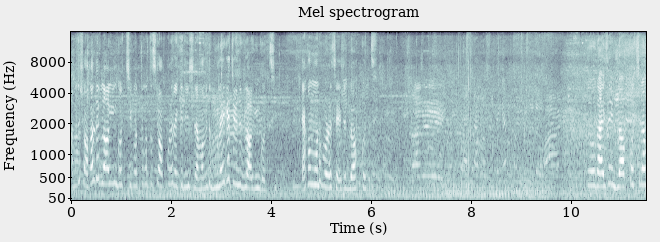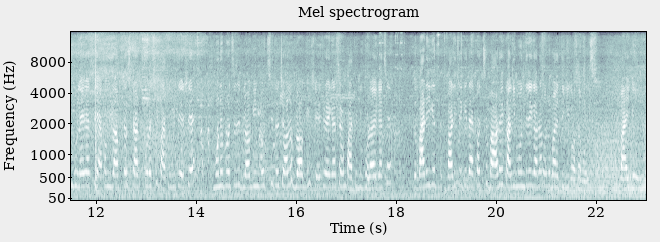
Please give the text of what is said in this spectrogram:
আমি তো সকাল থেকে ব্লগিং করছি, করতে করতে স্টপ করে রেখে দিয়েছিলাম। আমি তো ভুলেই গেছি আমি ব্লগিং করছি। এখন মনে পড়েছে যে ব্লগ করছি। তো গাইজ আমি ব্লগ করছিলাম, ভুলে গেছি। এখন ব্লগটা স্টার্ট করেছি পাটুলিতে এসে। মনে পড়ছে যে ব্লগিং করছি। তো চলো ব্লগিং শেষ হয়ে গেছে এবং পাটুলি ঘোরা হয়ে গেছে। তো বাড়ি বাড়ি থেকে দেখা হচ্ছে। বার হয়ে কালী মন্দিরে গেলাম। ওদের বাড়িতে গিয়ে কথা বলছি। বাইকে উঠবো।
